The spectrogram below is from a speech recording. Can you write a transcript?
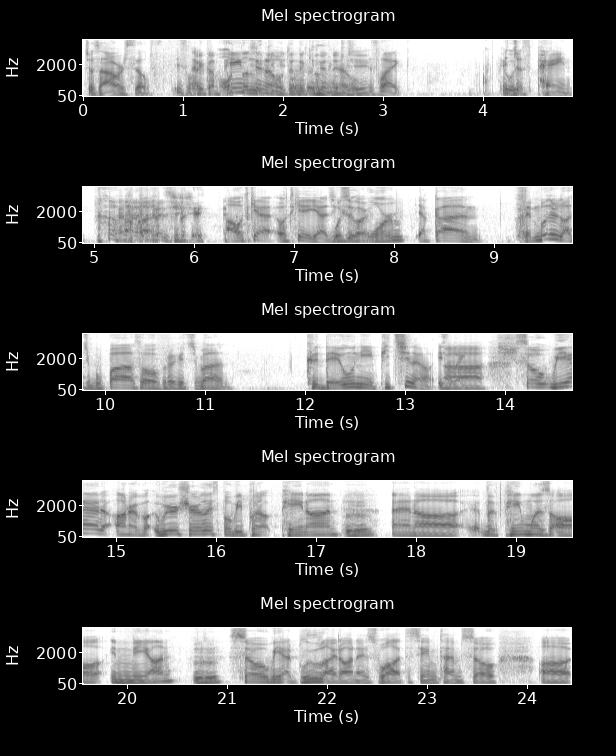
just ourselves. It's like 그러니까 페인트는 어떤 느낌이었는지. it's like it's just paint. 아 어떻게 어떻게 얘기하지? Was it 그걸? warm? 약간 멤버들도 아직 못 봐서 그러겠지만 그 네온이 빛이 나요. It's like Uh, so we had on our we were shirtless, but we put up paint on, and uh, the paint was all in neon. So we had blue light on as well at the same time. So uh,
